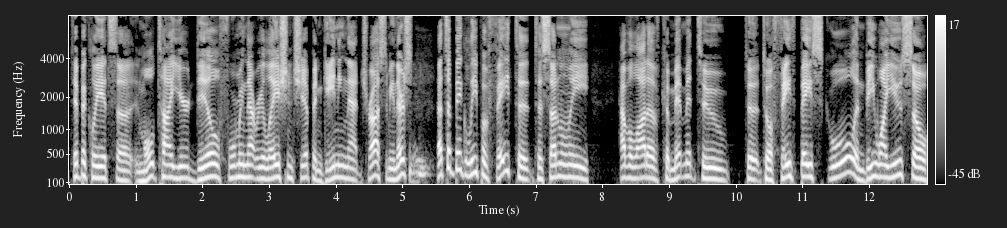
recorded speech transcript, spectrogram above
typically it's a multi-year deal forming that relationship and gaining that trust i mean there's that's a big leap of faith to to suddenly have a lot of commitment to to, to a faith based school and BYU. So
